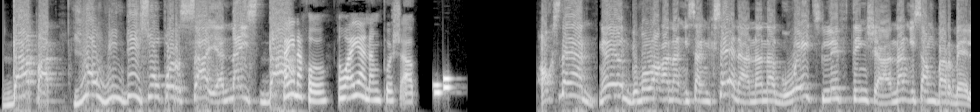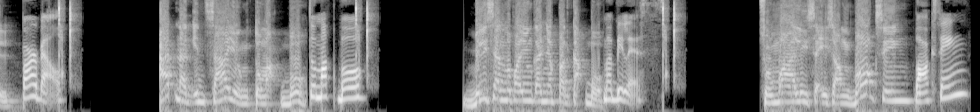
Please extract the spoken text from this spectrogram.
Dapat yung hindi super saiyan na isda. Ay nako. Oh, ayan ang push-up. Ox na yan! Ngayon, gumawa ka ng isang eksena na nag-weightlifting siya ng isang barbell. Barbell. At nag-ensayong tumakbo. Tumakbo. Bilisan mo pa yung kanyang pagtakbo. Mabilis. Sumali sa isang boxing. Boxing.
